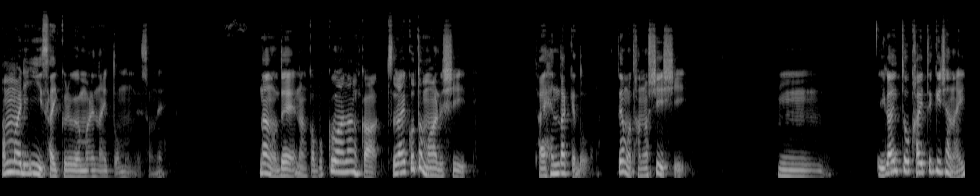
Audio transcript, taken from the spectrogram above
あんまりいいサイクルが生まれないと思うんですよね。なのでなんか僕はなんか辛いこともあるし大変だけどでも楽しいしうん意外と快適じゃない？っ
